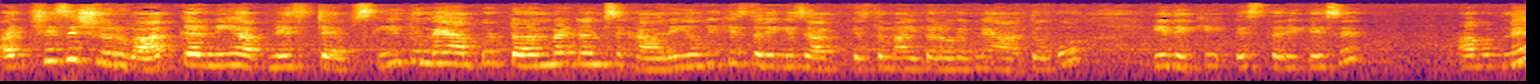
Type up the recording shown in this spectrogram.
अच्छे से शुरुआत करनी है अपने स्टेप्स की। तो मैं आपको टर्न बाय टर्न सिखा रही हूँ कि किस तरीके से आप इस्तेमाल करोगे अपने हाथों को। ये देखिए, इस तरीके से आप अपने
